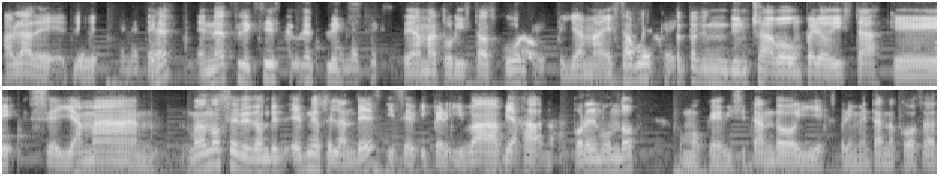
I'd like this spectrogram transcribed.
habla de, de- En Netflix. ¿eh? en Netflix, sí, está en En Netflix, Netflix. se llama Turista Oscuro, se llama, está bueno, Ok. trata de un, de un chavo, un periodista que se llama, bueno, no sé de dónde, es neozelandés y, se, y, y va a viajar Ajá. por el mundo como que visitando y experimentando cosas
